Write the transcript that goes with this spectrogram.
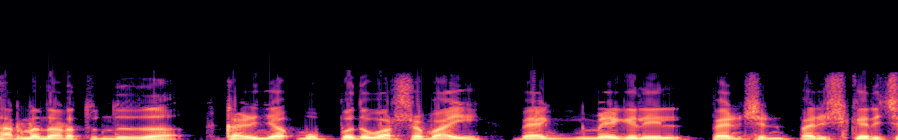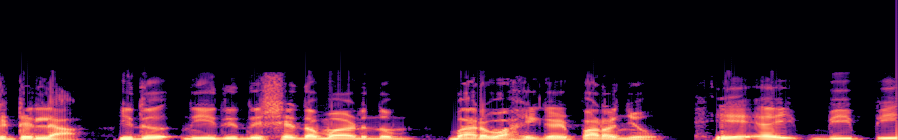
ധർണ നടത്തുന്നത്. കഴിഞ്ഞ മുപ്പത് വർഷമായി ബാങ്കിംഗ് മേഖലയിൽ പെൻഷൻ പരിഷ്കരിച്ചിട്ടില്ല. ഇത് നീതി നിഷേധമാണെന്നും ഭാരവാഹികൾ പറഞ്ഞു. A I B P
